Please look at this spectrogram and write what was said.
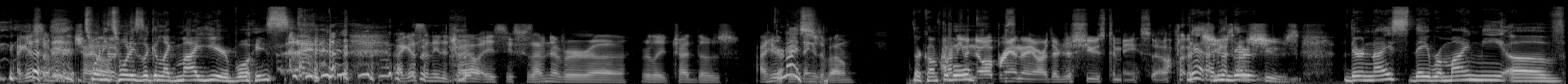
I guess I need to try 2020 is looking like my year, boys. I guess I need to try out Asics because I've never uh, really tried those. I hear They're great nice. things about them. They're comfortable. I comfortable. don't even know what brand they are. They're just shoes to me. So Yeah, I mean they're are shoes. they're nice. They remind me of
